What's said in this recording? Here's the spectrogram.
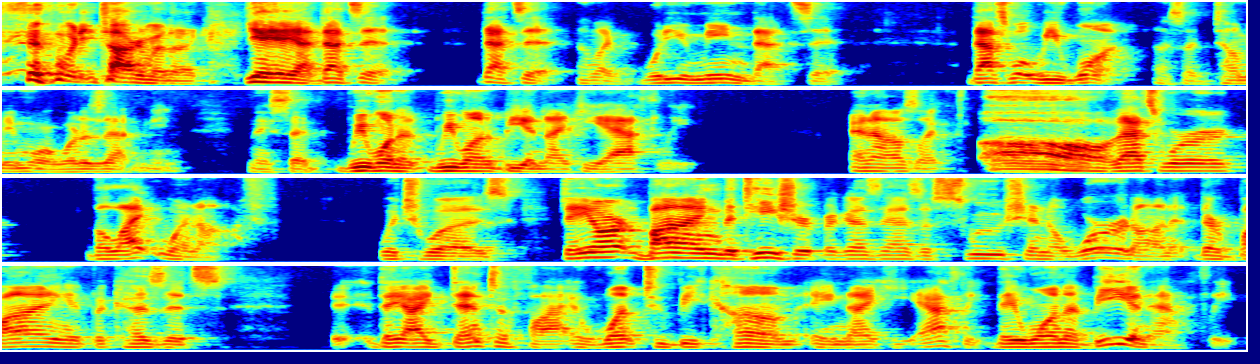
what are you talking about? They're like, yeah, yeah, yeah, that's it. That's it. I'm like, what do you mean that's it? That's what we want. I said, tell me more. What does that mean? And they said, we want to, we want to be a Nike athlete. And I was like, oh, that's where the light went off, which was they aren't buying the t-shirt because it has a swoosh and a word on it. They're buying it because it's they identify and want to become a Nike athlete. They want to be an athlete.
